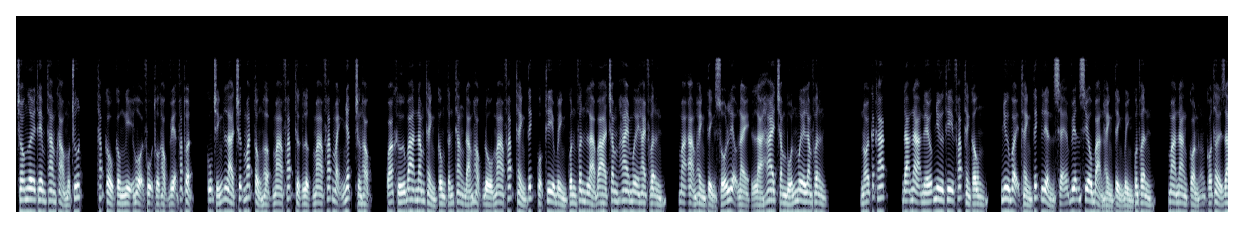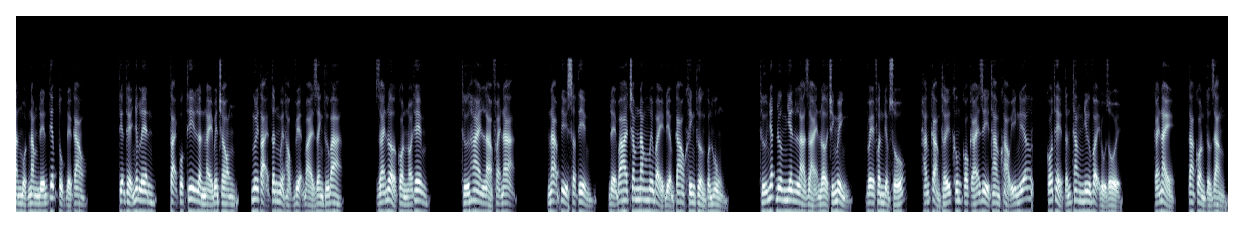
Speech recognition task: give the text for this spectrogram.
Cho ngươi thêm tham khảo một chút, tháp cầu công nghị hội phụ thuộc học viện pháp thuật, cũng chính là trước mắt tổng hợp ma pháp thực lực ma pháp mạnh nhất trường học, quá khứ 3 năm thành công tấn thăng đám học đồ ma pháp thành tích cuộc thi bình quân phân là 322 phân, mà ảm hành tỉnh số liệu này là 245 phân. Nói cách khác, đã nạ nếu như thi pháp thành công, như vậy thành tích liền sẽ viễn siêu bản hành tỉnh bình quân phân, mà nàng còn có thời gian một năm đến tiếp tục đề cao. Tiện thể nhắc lên, tại cuộc thi lần này bên trong, ngươi tại Tân Nguyệt học viện bài danh thứ ba. Giải nở còn nói thêm. Thứ hai là phải nạ. Nạ tỷ sợ tìm, để 357 điểm cao khinh thường quân hùng. Thứ nhất đương nhiên là giải nở chính mình, về phần điểm số, hắn cảm thấy không có cái gì tham khảo ý nghĩa, có thể tấn thăng như vậy đủ rồi. Cái này, ta còn tưởng rằng,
